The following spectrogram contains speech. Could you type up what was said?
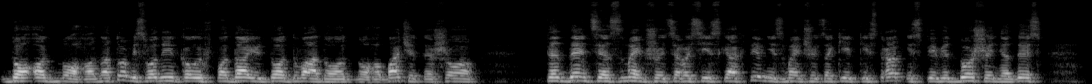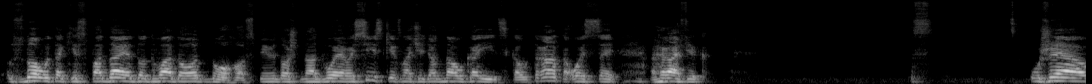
до 1. Натомість вони інколи впадають до 2 до 1. Бачите, що тенденція зменшується російська активність, зменшується кількість втрат і співвідношення десь знову таки спадає до 2 до 1. Співвідношення на двоє російських, значить одна українська втрата. Ось цей графік уже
